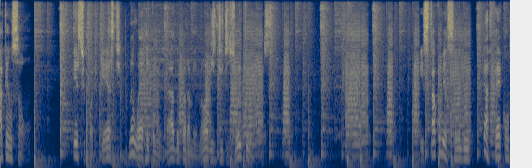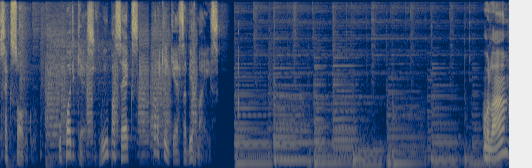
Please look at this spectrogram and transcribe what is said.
Atenção! Este podcast não é recomendado para menores de 18 anos. Está começando Café com Sexólogo, o podcast do Impassex para quem quer saber mais. Olá,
